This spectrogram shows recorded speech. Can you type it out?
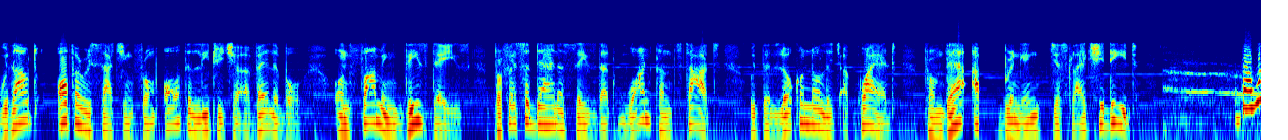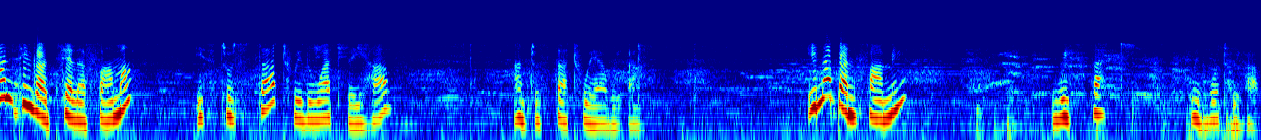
Without over researching from all the literature available on farming these days, Professor Diana says that one can start with the local knowledge acquired from their upbringing just like she did. The one thing I'd tell a farmer is to start with what they have and to start where we are. In urban farming, we start with what we have.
